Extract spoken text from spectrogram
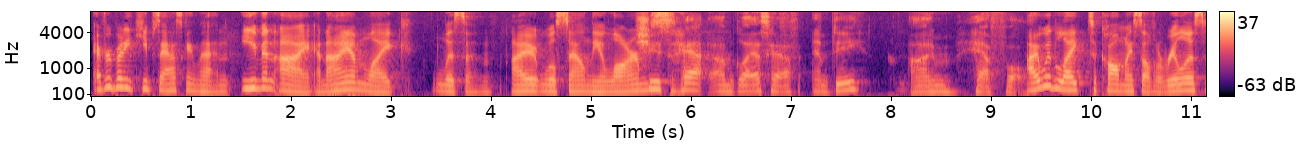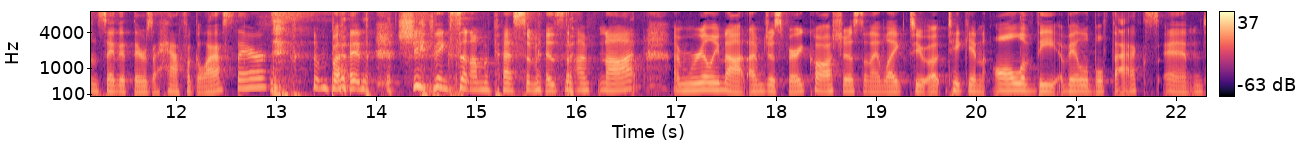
everybody keeps asking that, and even I, and I am like, listen, I will sound the alarms. She's ha- um, glass half empty. I'm half full. I would like to call myself a realist and say that there's a half a glass there, but she thinks that I'm a pessimist. I'm not. I'm really not. I'm just very cautious and I like to uh, take in all of the available facts and,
